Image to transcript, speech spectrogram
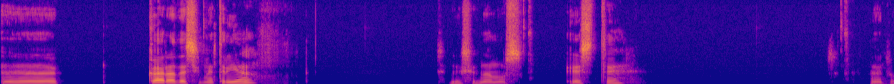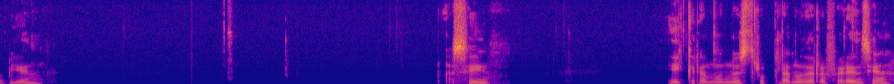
eh, cara de simetría. Seleccionamos este. Verlo bien. así y creamos nuestro plano de referencia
